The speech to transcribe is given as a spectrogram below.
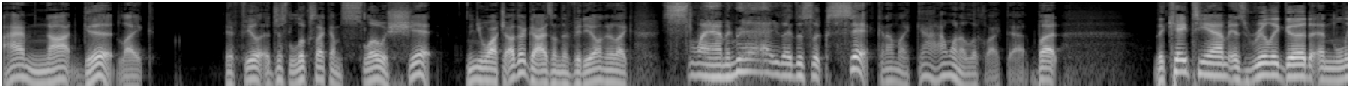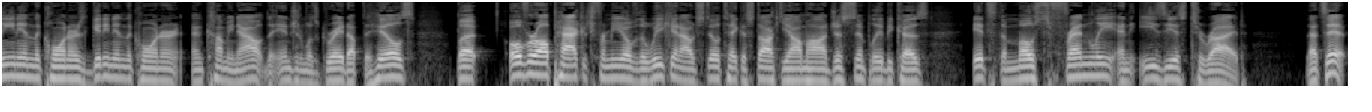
I'm not good. Like it feel it just looks like I'm slow as shit. Then you watch other guys on the video and they're like slamming, like this looks sick, and I'm like, God, I want to look like that. But the KTM is really good and lean in the corners, getting in the corner and coming out. The engine was great up the hills, but overall package for me over the weekend, I would still take a stock Yamaha just simply because it's the most friendly and easiest to ride. That's it.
